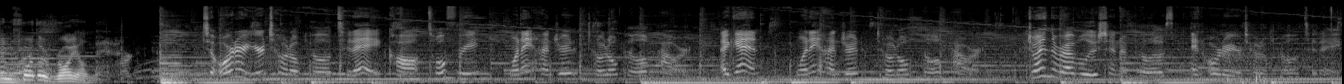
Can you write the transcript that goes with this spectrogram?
even for the royal man. To order your Total Pillow today, call toll free 1 800 Total Pillow Power. Again, 1 800 Total Pillow Power. Join the revolution of pillows and order your Total Pillow today.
